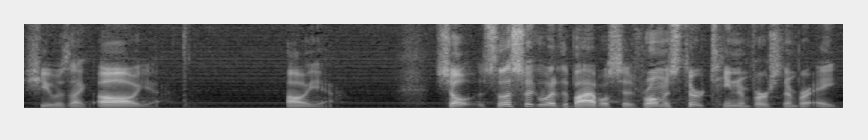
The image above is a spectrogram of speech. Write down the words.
she was like, "Oh yeah, oh yeah." So so let's look at what the Bible says. Romans 13 and verse number eight.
